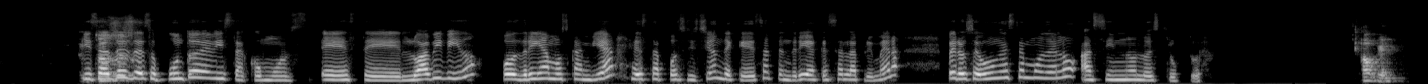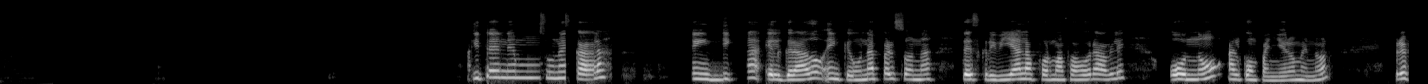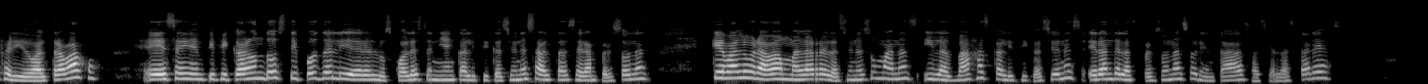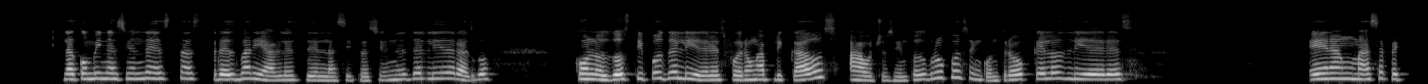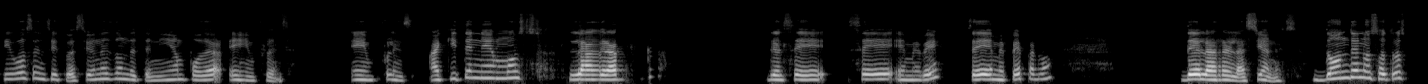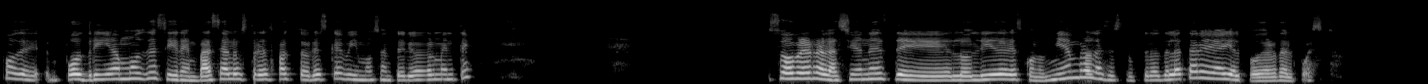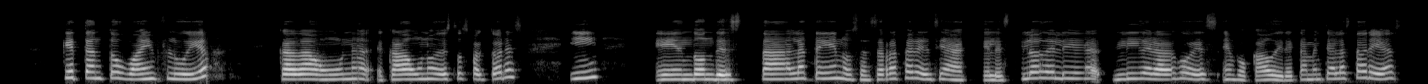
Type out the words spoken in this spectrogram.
Quizás desde su punto de vista, como este, lo ha vivido, podríamos cambiar esta posición de que esa tendría que ser la primera, pero según este modelo, así no lo estructura. Ok. Aquí tenemos una escala que indica el grado en que una persona describía la forma favorable o no al compañero menor preferido al trabajo. Eh, se identificaron dos tipos de líderes, los cuales tenían calificaciones altas, eran personas que valoraban más las relaciones humanas y las bajas calificaciones eran de las personas orientadas hacia las tareas. La combinación de estas tres variables de las situaciones del liderazgo con los dos tipos de líderes fueron aplicados a 800 grupos. Se encontró que los líderes eran más efectivos en situaciones donde tenían poder e influencia. E influencia. Aquí tenemos la gráfica del CMB, CMP, perdón, de las relaciones, donde nosotros podríamos decir, en base a los tres factores que vimos anteriormente, sobre relaciones de los líderes con los miembros, las estructuras de la tarea y el poder del puesto. ¿Qué tanto va a influir cada, una, cada uno de estos factores? Y en donde está la T nos hace referencia a que el estilo de liderazgo es enfocado directamente a las tareas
